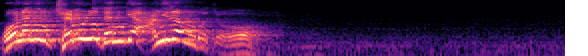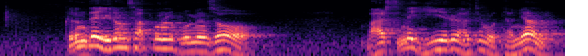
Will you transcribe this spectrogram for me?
원하는 재물로 되는 게 아니라는 거죠. 그런데 이런 사건을 보면서 말씀의 이해를 하지 못하면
